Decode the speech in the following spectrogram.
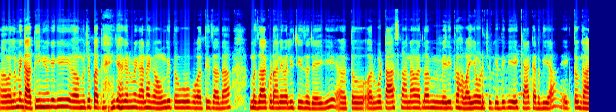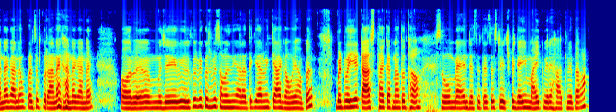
मतलब मैं गाती ही नहीं हूँ क्योंकि मुझे पता है कि अगर मैं गाना गाऊँगी तो वो बहुत ही ज़्यादा मज़ाक उड़ाने वाली चीज़ हो जाएगी। तो और वो टास्क आना मतलब मेरी तो हवाइयाँ उड़ चुकी थी कि ये क्या कर दिया। एक तो गाना गाना, ऊपर से पुराना गाना गाना है। और मुझे बिल्कुल भी कुछ भी समझ नहीं आ रहा था कि यार मैं क्या गाऊँ यहाँ पर। बट वही ये टास्क था, करना तो था। सो मैं जैसे तैसे स्टेज पे गई, माइक मेरे हाथ में था।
